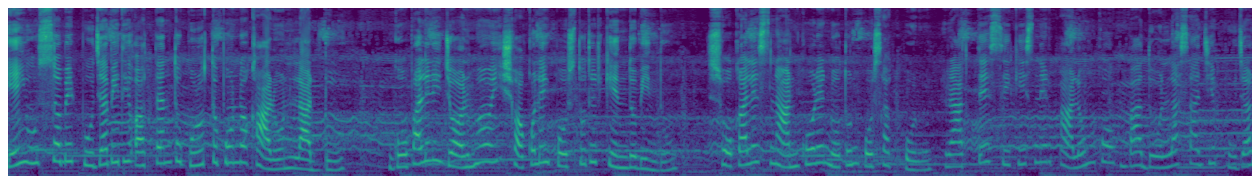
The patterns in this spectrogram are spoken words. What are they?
এই উৎসবের পূজাবিধি অত্যন্ত গুরুত্বপূর্ণ কারণ লাড্ডু। গোপালেরই জন্মই সকলেই প্রস্তুতির কেন্দ্রবিন্দু। সকালে স্নান করে নতুন পোশাক পরুন। রাত্রে শ্রীকৃষ্ণের পালঙ্ক বা দোল্লা সাজিয়ে পূজার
